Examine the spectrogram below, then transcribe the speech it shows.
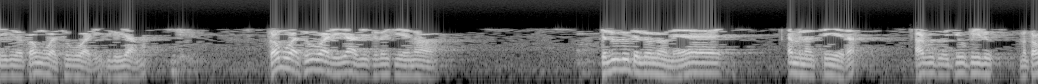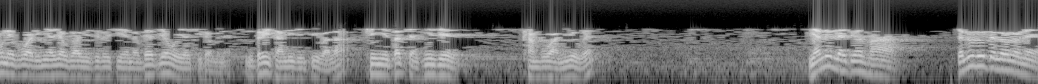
နေပြီးတော့ကောင်းဘဝဆိုးဘဝတွေဒီလိုရမှာကောင်းဘဝဆိုးဘဝတွေရပြီဆိုလို့ရှိရင်တော့တလူလူတလုံးလုံးနဲ့အမှန်ဆင်းရဲတာအာဟုတုအကျိုးပေးလို့မကောင်းတဲ့ဘဝတွေများရောက်သွားပြီဆိုလို့ရှိရင်တော့ဘယ်ပြောဖို့ရရှိတော့မလဲသူတိရစ္ဆာန်လေးတွေကြည့်ပါလားချင်းချင်းတပ်ဖြတ်ချင်းချင်းခံဘဝမျိုးပဲ ရန်လူလက်ကျွဲမှာတလူလူတလုံးလုံးနဲ့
